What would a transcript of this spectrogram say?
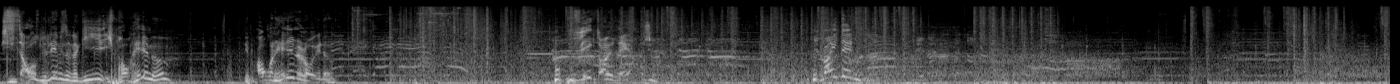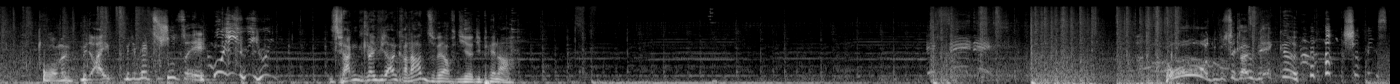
Wie sieht's aus mit Lebensenergie? Ich brauche Helme. Wir brauchen Helme, Leute. Bewegt eure Ärsche. Wie weit denn? Oh, mit, mit, mit dem letzten Schuss, ey. Hui, hui, hui. Jetzt fangen die gleich wieder an, Granaten zu werfen hier, die Penner. Oh, du bist ja gleich um die Ecke. Scheiße.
